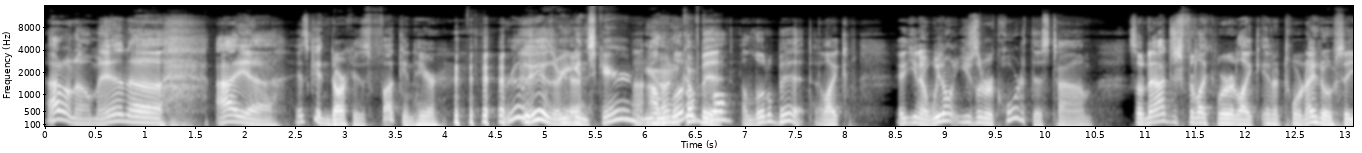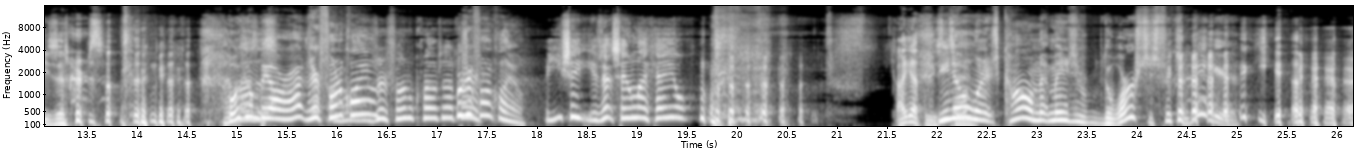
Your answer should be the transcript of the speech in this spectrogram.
I don't know, man. Uh, I uh, it's getting dark as fuck in here. It really is. Are you Yeah. getting scared? A- You a little bit, a little bit. Like, you know, we don't usually record at this time, so now I just feel like we're like in a tornado season or something. we're we gonna be all right? Is there fun Is clown? there fun clouds out Where's there? your fun clown? Are you see? Does that sound like hail? I got these. You know, two. when it's calm, that means the worst is fixing to be here. yeah.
